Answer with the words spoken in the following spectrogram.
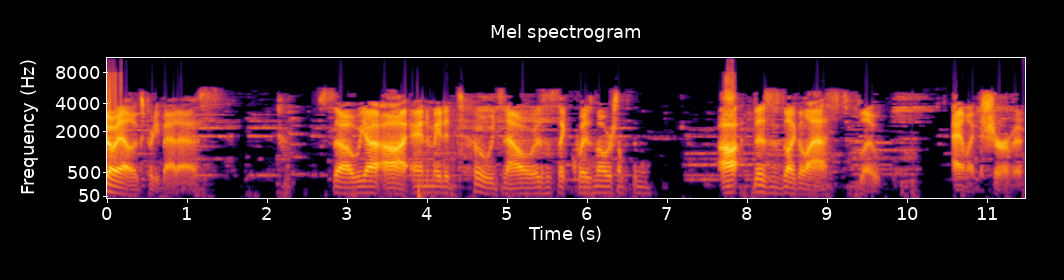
Though that looks pretty badass. So we got uh, animated toads now. Is this like Quizmo or something? Uh, this is like the last float. I'm like sure of it.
